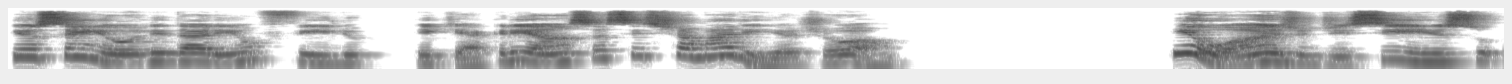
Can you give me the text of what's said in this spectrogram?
que o Senhor lhe daria um filho e que a criança se chamaria João. E o anjo disse isso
